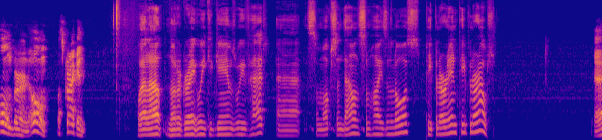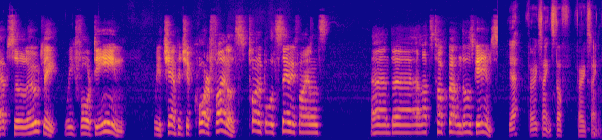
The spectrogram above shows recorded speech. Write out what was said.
Owen Byrne. Owen, what's cracking? Well, Al, another great week of games we've had. Uh, some ups and downs, some highs and lows. People are in, people are out. Absolutely. Week 14. We had championship quarterfinals, toilet bowl semi-finals, and uh, a lot to talk about in those games. Yeah, very exciting stuff. Very exciting.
